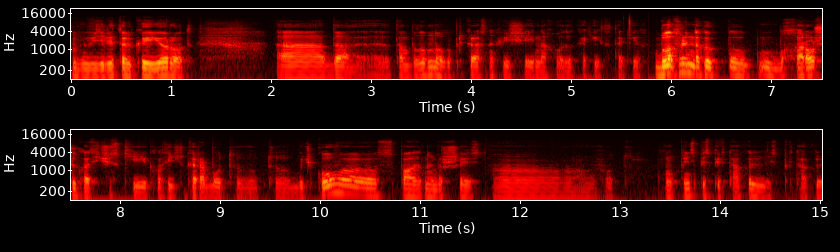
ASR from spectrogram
Мы видели только ее рот. А, да, там было много прекрасных вещей, находок каких-то таких. Был абсолютно такой э, хороший классический, классическая работа вот, Бычкова с палатой номер 6. А, вот. Ну, в принципе, спектакль, спектакль.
